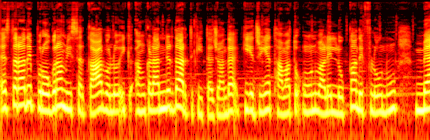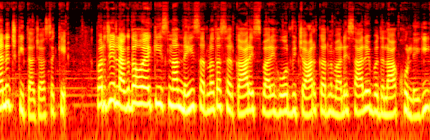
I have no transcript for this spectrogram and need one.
ਇਸ ਤਰ੍ਹਾਂ ਦੇ ਪ੍ਰੋਗਰਾਮ ਲਈ ਸਰਕਾਰ ਵੱਲੋਂ ਇੱਕ ਅੰਕੜਾ ਨਿਰਧਾਰਿਤ ਕੀਤਾ ਜਾਂਦਾ ਹੈ ਕਿ ਅਜਿਹੀਆਂ ਥਾਵਾਂ ਤੋਂ ਆਉਣ ਵਾਲੇ ਲੋਕਾਂ ਦੇ ਫਲੋ ਨੂੰ ਮੈਨੇਜ ਕੀਤਾ ਜਾ ਸਕੇ। ਪਰ ਜੇ ਲੱਗਦਾ ਹੋਇਆ ਕਿ ਇਸ ਨਾਲ ਨਹੀਂ ਸਰਨਾ, ਤਾਂ ਸਰਕਾਰ ਇਸ ਬਾਰੇ ਹੋਰ ਵਿਚਾਰ ਕਰਨ ਵਾਲੇ ਸਾਰੇ ਬਦਲਾਅ ਖੋਲੇਗੀ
